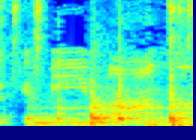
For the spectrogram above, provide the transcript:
तिलक में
